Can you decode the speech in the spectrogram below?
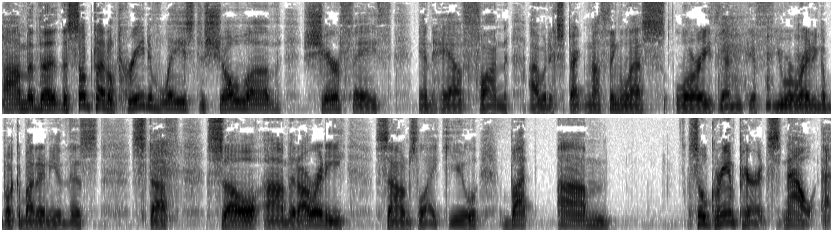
Um, the the subtitle: Creative Ways to Show Love, Share Faith, and Have Fun. I would expect nothing less, Lori, than if you were writing a book about any of this stuff. So um, it already sounds like you. But um, so grandparents now, uh,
